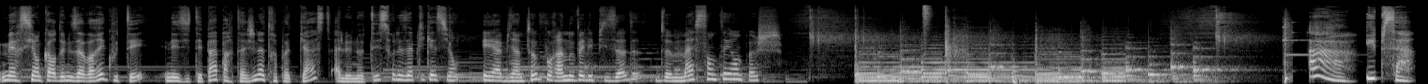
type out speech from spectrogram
Merci encore de nous avoir écoutés. N'hésitez pas à partager notre podcast, à le noter sur les applications. Et à bientôt pour un nouvel épisode de Ma santé en poche. Ah, UPSA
